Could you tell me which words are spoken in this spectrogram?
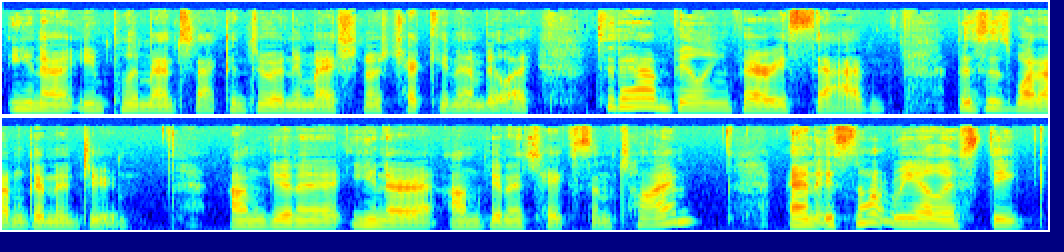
you know, implement it. I can do an emotional check in and be like, today I'm feeling very sad. This is what I'm going to do I'm going to, you know, I'm going to take some time. And it's not realistic,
